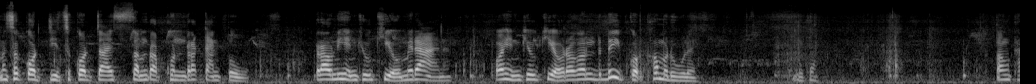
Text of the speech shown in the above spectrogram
มันสะกดจิตสะกดใจสำหรับคนรักการปลูก เรานี่เห็นเขียวๆไม่ได้นะพอเห็นเขียวๆเราก็รีบกดเข้ามาดูเลยดูก่อนต้องท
